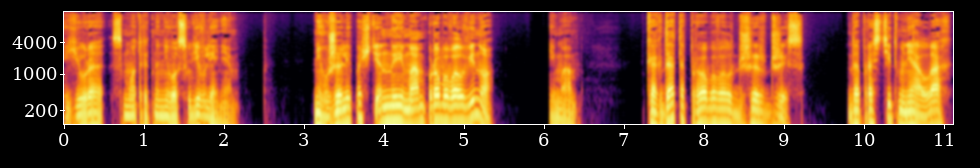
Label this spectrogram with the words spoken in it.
Юра смотрит на него с удивлением. «Неужели почтенный имам пробовал вино?» Имам. «Когда-то пробовал джирджис. Да простит мне Аллах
